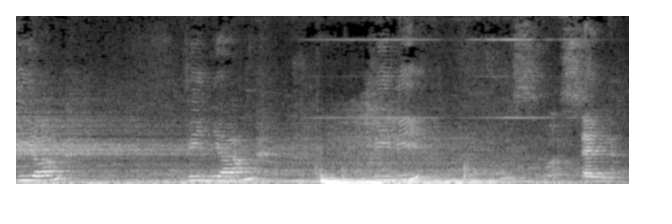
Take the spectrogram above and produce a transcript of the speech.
Dion, Vinian, Vili, Ten.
